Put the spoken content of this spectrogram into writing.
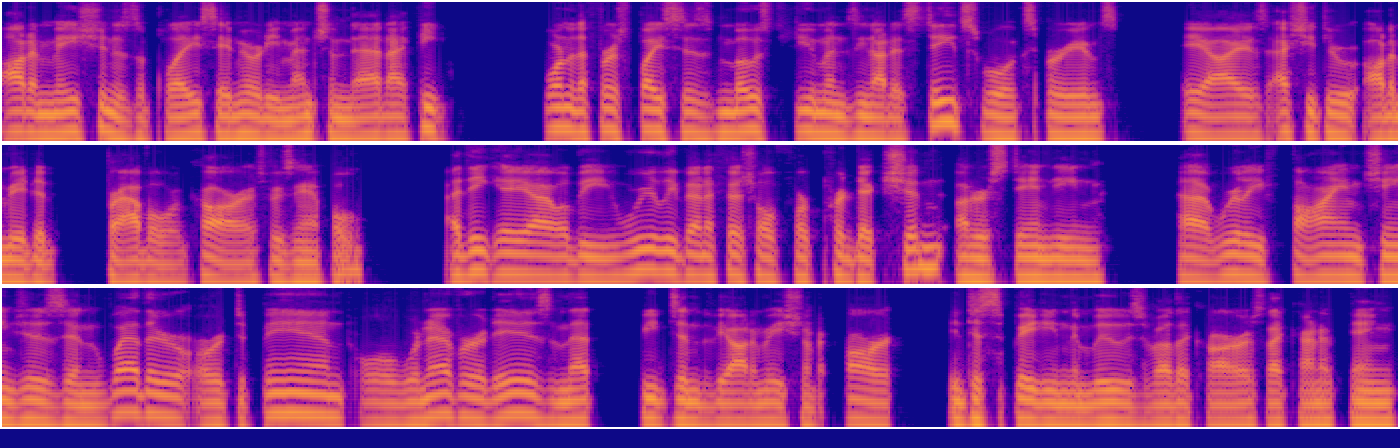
Automation is a place. Amy already mentioned that. I think one of the first places most humans in the United States will experience AI is actually through automated travel in cars, for example. I think AI will be really beneficial for prediction, understanding uh, really fine changes in weather or demand or whatever it is. And that feeds into the automation of a car, anticipating the moves of other cars, that kind of thing.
